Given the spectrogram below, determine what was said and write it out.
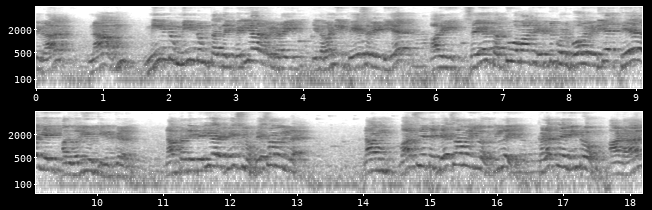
என்றால் நாம் மீண்டும் மீண்டும் தந்தை பெரியார் அவர்களை இந்த மண்ணில் பேச வேண்டிய அதை செயல் தத்துவமாக எடுத்துக்கொண்டு போக வேண்டிய தேவையை அது வலியுறுத்தி இருக்கிறது நாம் தந்தை பெரியாரை பேசினோம் பேசாமல் இல்லை. நாம் மார்க்சியத்தை பேசாமல் இல்லை இல்லை. களத்திலே நின்றோம். ஆனால்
